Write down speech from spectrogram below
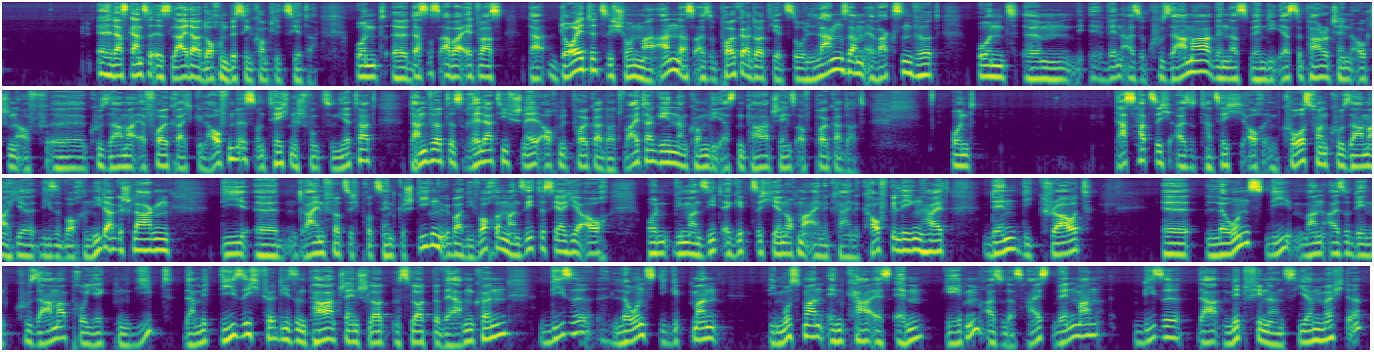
das Ganze ist leider doch ein bisschen komplizierter. Und äh, das ist aber etwas, da deutet sich schon mal an, dass also Polkadot jetzt so langsam erwachsen wird. Und ähm, wenn also Kusama, wenn das, wenn die erste Parachain Auction auf äh, Kusama erfolgreich gelaufen ist und technisch funktioniert hat, dann wird es relativ schnell auch mit Polkadot weitergehen. Dann kommen die ersten Parachains auf Polkadot. Und das hat sich also tatsächlich auch im Kurs von Kusama hier diese Woche niedergeschlagen. Die äh, 43 Prozent gestiegen über die Woche. Man sieht es ja hier auch. Und wie man sieht, ergibt sich hier nochmal eine kleine Kaufgelegenheit, denn die Crowd äh, Loans, die man also den Kusama-Projekten gibt, damit die sich für diesen Parachain-Slot bewerben können. Diese Loans, die gibt man, die muss man in KSM geben. Also das heißt, wenn man diese da mitfinanzieren möchte,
